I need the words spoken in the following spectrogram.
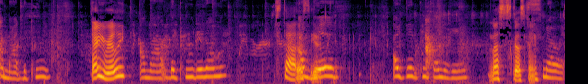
I'm at the poo. Are you really? I'm at the poo did on you. Stop. I That's it. did. I did poop on your hand. That's disgusting. Smell it.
